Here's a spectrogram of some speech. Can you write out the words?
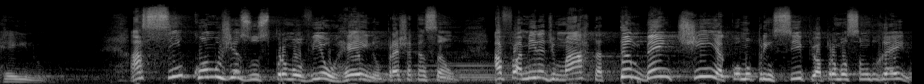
reino. Assim como Jesus promovia o reino, preste atenção, a família de Marta também tinha como princípio a promoção do reino.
